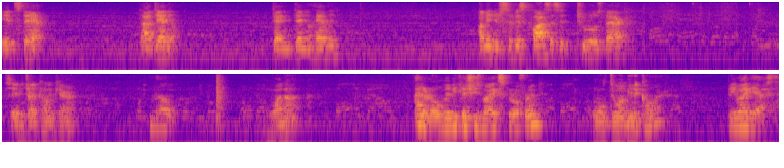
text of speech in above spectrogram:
it's Dan. Uh, Daniel. Dan- Daniel Hanley. I'm in your civics class. I sit two rows back. Say, have you tried calling Karen? No. Why not? I don't know. Maybe because she's my ex-girlfriend. Well, do you want me to call her? Be my guest.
